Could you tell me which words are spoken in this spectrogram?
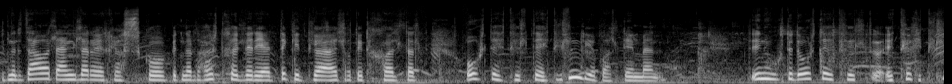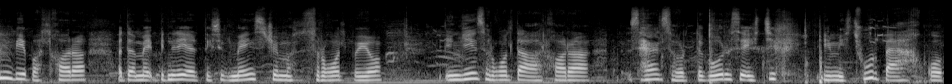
бид нар заавал англиар ярих ёсгүй бид нар хоёр дахь хэлээр ярьдаг гэдгээ ойлгодог тохиолдолд өөртөө ихтэй итгэл нь бий болд юм байна. Энэ хүүхдүүд өөртөө итгэл итгэх итгэл нь бий болохоор одоо бидний ярьдаг шиг мейнстрим сургууль буюу энгийн сургуультай орохоор сайн сурдаг өөрөөсөө ичих юм ичгүүр байхгүй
